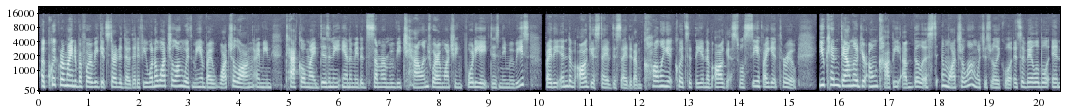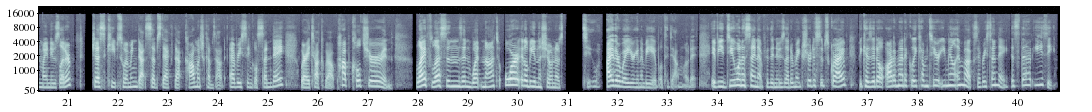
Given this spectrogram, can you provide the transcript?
A quick reminder before we get started, though, that if you want to watch along with me, and by watch along, I mean tackle my Disney animated summer movie challenge where I'm watching 48 Disney movies. By the end of August, I have decided I'm calling it quits at the end of August. We'll see if I get through. You can download your own copy of the list and watch along, which is really cool. It's available in my newsletter justkeepswimming.substack.com, which comes out every single Sunday, where I talk about pop culture and life lessons and whatnot, or it'll be in the show notes too. Either way, you're going to be able to download it. If you do want to sign up for the newsletter, make sure to subscribe because it'll automatically come to your email inbox every Sunday. It's that easy.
